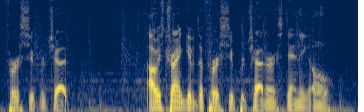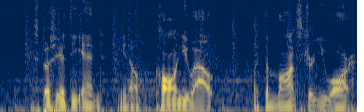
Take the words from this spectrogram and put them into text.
first super chat. I always try and give the first super chatter a standing O, especially at the end, you know, calling you out like the monster you are.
